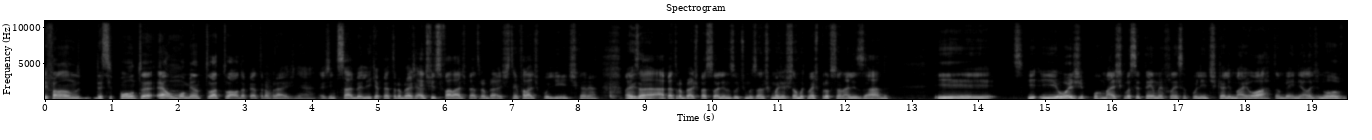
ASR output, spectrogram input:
e falando desse ponto, é, um momento atual da Petrobras, né? A gente sabe ali que a Petrobras. É difícil falar de Petrobras sem falar de política, né? Mas a, a Petrobras passou ali nos últimos anos com uma gestão muito mais profissionalizada. E, e, e hoje, por mais que você tenha uma influência política ali maior também nela de novo,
